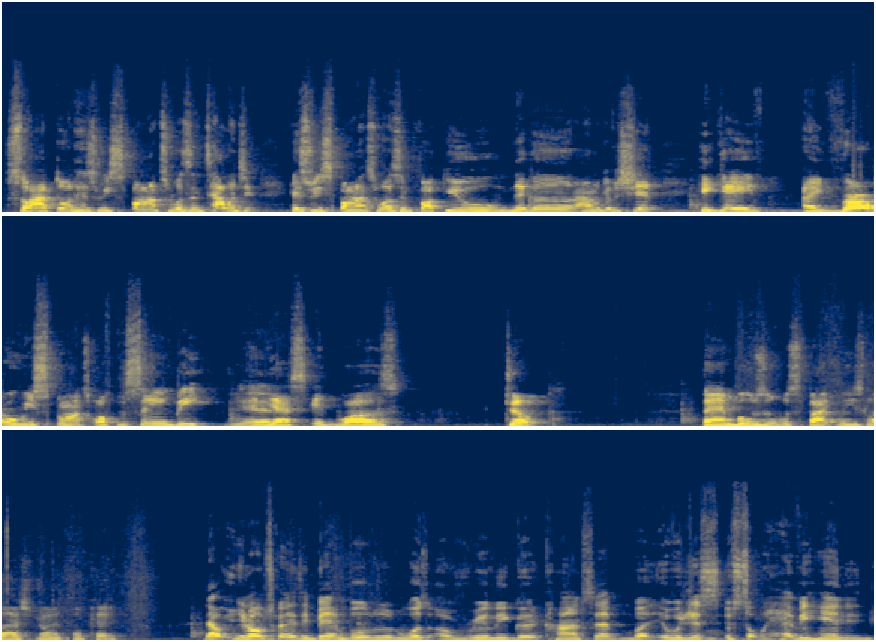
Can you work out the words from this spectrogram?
So I thought his response was intelligent. His response wasn't "fuck you, nigga." I don't give a shit. He gave a verbal response off the same beat, Yeah. and yes, it was dope. Bamboozled was Spike Lee's last joint. Okay. That you know what's crazy? Bamboozled was a really good concept, but it was just it's so heavy handed.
